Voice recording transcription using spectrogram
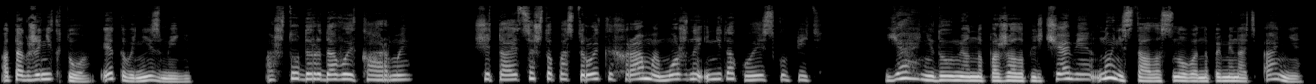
а также никто этого не изменит. А что до родовой кармы? Считается, что постройкой храма можно и не такое искупить. Я недоуменно пожала плечами, но не стала снова напоминать Анне,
